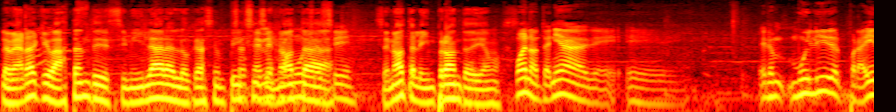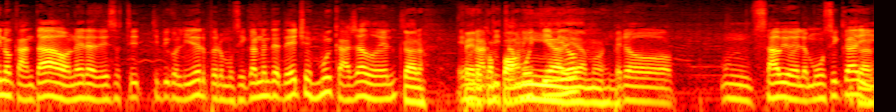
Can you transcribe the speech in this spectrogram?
La verdad que bastante similar a lo que hacen Se Pixies. Se, nota, mucho, sí. se nota la impronta, digamos. Bueno, tenía. eh, eh, era muy líder, por ahí no cantaba, no era de esos tí- típicos líderes, pero musicalmente, de hecho, es muy callado él. Claro. Es Pero un artista muy tímido, digamos, y- pero un sabio de la música Claro.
